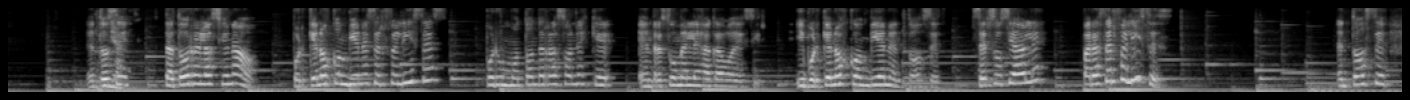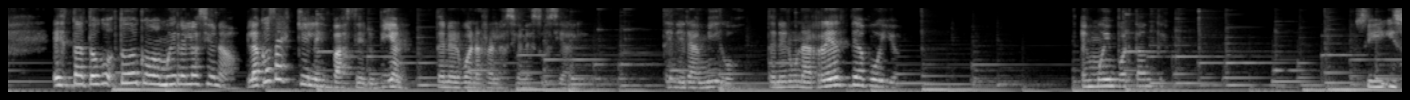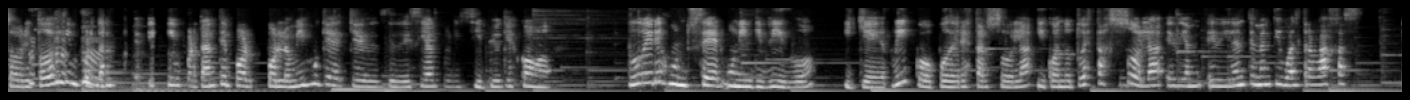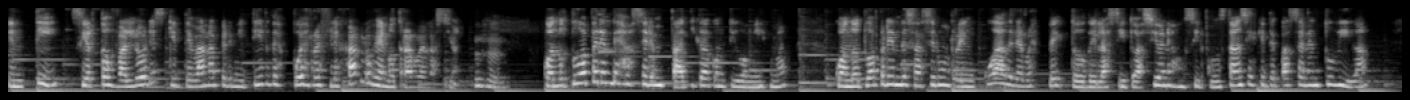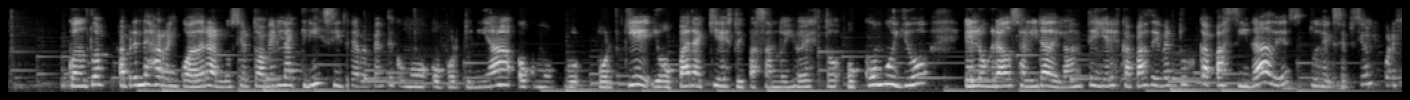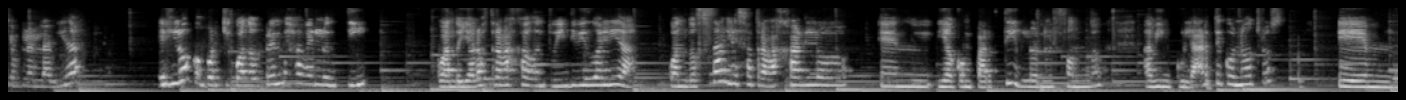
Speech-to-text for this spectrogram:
Entonces, está todo relacionado. ¿Por qué nos conviene ser felices? Por un montón de razones que en resumen les acabo de decir. ¿Y por qué nos conviene entonces ser sociables? Para ser felices. Entonces, está todo, todo como muy relacionado. La cosa es que les va a hacer bien tener buenas relaciones sociales tener amigos, tener una red de apoyo. Es muy importante. Sí, y sobre todo es importante, es importante por, por lo mismo que, que te decía al principio, que es como, tú eres un ser, un individuo, y que es rico poder estar sola, y cuando tú estás sola, evidentemente igual trabajas en ti ciertos valores que te van a permitir después reflejarlos en otra relación. Cuando tú aprendes a ser empática contigo misma, cuando tú aprendes a hacer un reencuadre respecto de las situaciones o circunstancias que te pasan en tu vida, cuando tú aprendes a reencuadrarlo, ¿cierto? A ver la crisis de repente como oportunidad o como por, qué o para qué estoy pasando yo esto o cómo yo he logrado salir adelante y eres capaz de ver tus capacidades, tus excepciones, por ejemplo, en la vida, es loco porque cuando aprendes a verlo en ti, cuando ya lo has trabajado en tu individualidad, cuando sales a trabajarlo y a compartirlo en el fondo, a vincularte con otros, em,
